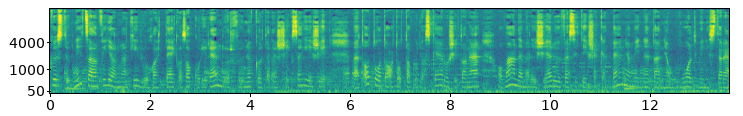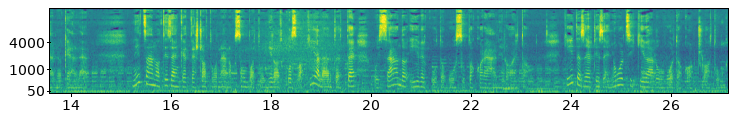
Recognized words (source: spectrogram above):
köztük Nicán figyelmen kívül hagyták az akkori rendőrfőnök kötelesség szegését, mert attól tartottak, hogy az károsítaná a vándemelési erőfeszítéseket Benjamin Netanyahu volt miniszterelnök ellen. Nicán a 12-es csatornának szombaton nyilatkozva kijelentette, hogy Szánda évek óta bosszút akar állni rajta. 2018-ig kiváló volt a kapcsolatunk.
